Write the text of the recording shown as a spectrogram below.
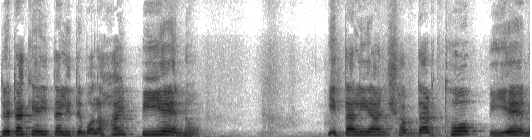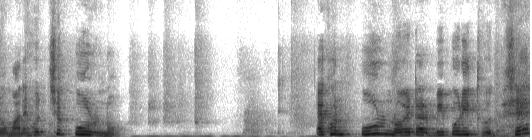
তো এটাকে ইতালিতে বলা হয় পিয়েনো। ইতালিয়ান শব্দার্থ পিয়েনো মানে হচ্ছে পূর্ণ। এখন পূর্ণ এটার বিপরীত হচ্ছে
